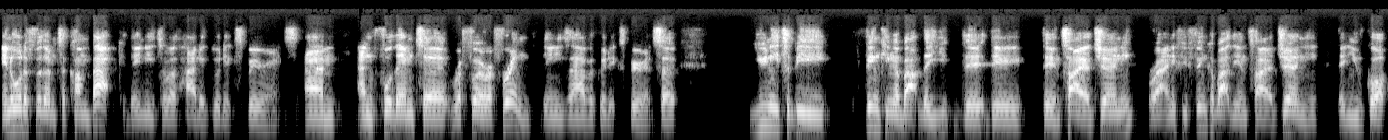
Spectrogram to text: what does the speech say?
In order for them to come back, they need to have had a good experience. Um, and for them to refer a friend, they need to have a good experience. So you need to be thinking about the, the the the entire journey, right? And if you think about the entire journey, then you've got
